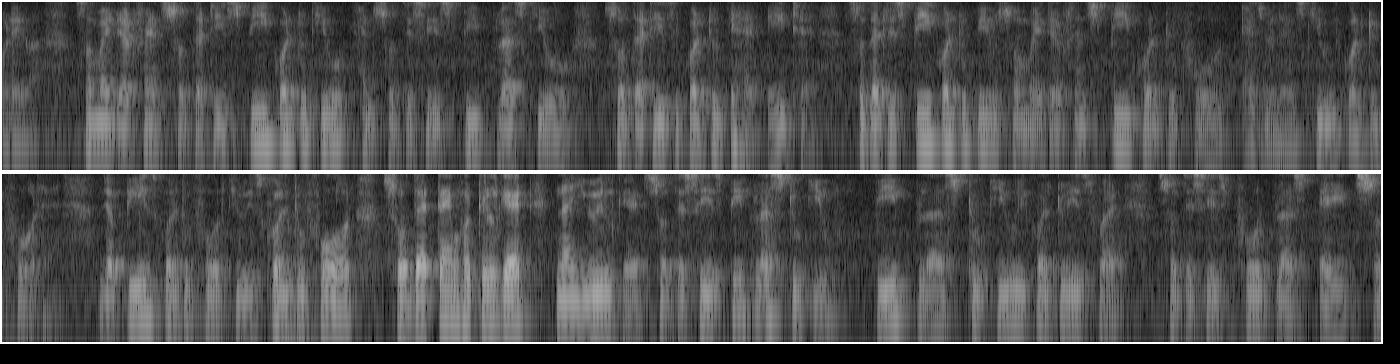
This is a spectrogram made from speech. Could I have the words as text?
पड़ेगा। So my dear friends so that is p equal to q and so this is p plus q so that is equal to क्या है? एट है। So that is p equal to q so my dear friends p equal to four as well as q equal to four है। जब p is equal to four q is equal to four so that time what will get ना you will get so this is p plus two q p plus 2q equal to is what so this is 4 plus 8 so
